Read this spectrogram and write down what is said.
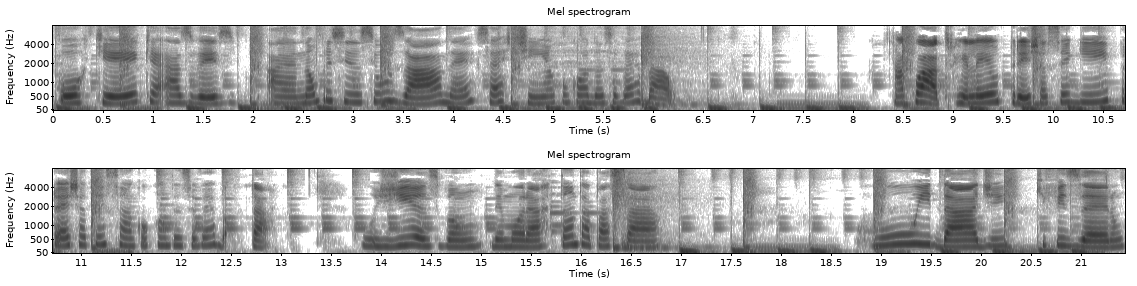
Porque que às vezes ah, não precisa se usar, né, certinho a concordância verbal. A 4. Releia o trecho a seguir e preste atenção à concordância verbal. Tá. Os dias vão demorar tanto a passar. Ruidade que fizeram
